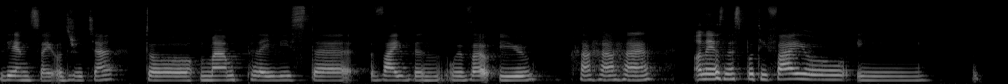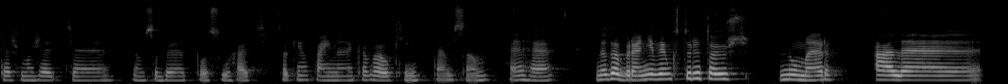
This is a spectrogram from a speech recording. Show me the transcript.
więcej od życia, to mam playlistę Vibin Without You. Ha, ha, ha. Ona jest na Spotify'u i też możecie ją sobie posłuchać. Całkiem fajne kawałki tam są. He, he. No dobra, nie wiem, który to już numer, ale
